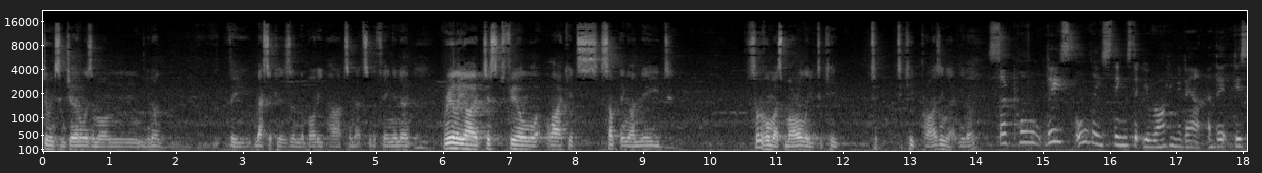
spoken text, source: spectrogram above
doing some journalism on, you know, the massacres and the body parts and that sort of thing. And uh, really, I just feel like it's something I need, sort of almost morally, to keep to keep prizing that, you know. So, Paul, these all these things that you're writing about, there's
